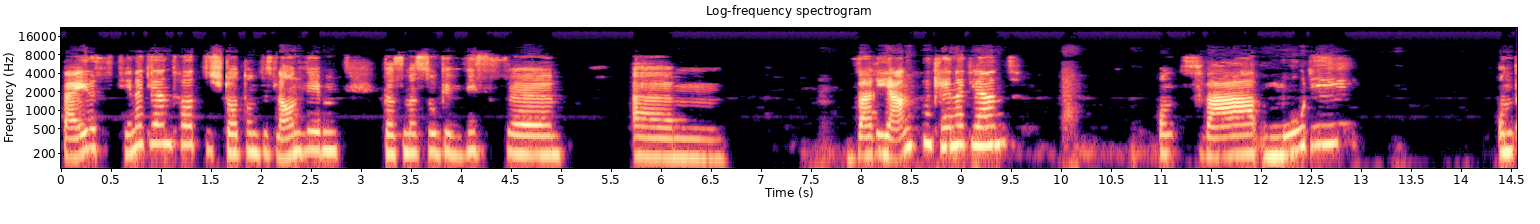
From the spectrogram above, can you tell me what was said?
beides kennengelernt hat, das Stadt- und das Landleben, dass man so gewisse ähm, Varianten kennengelernt. Und zwar Modi, und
